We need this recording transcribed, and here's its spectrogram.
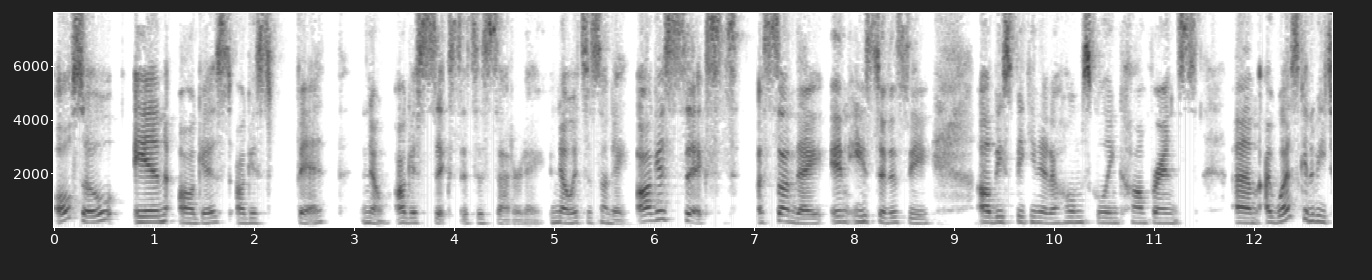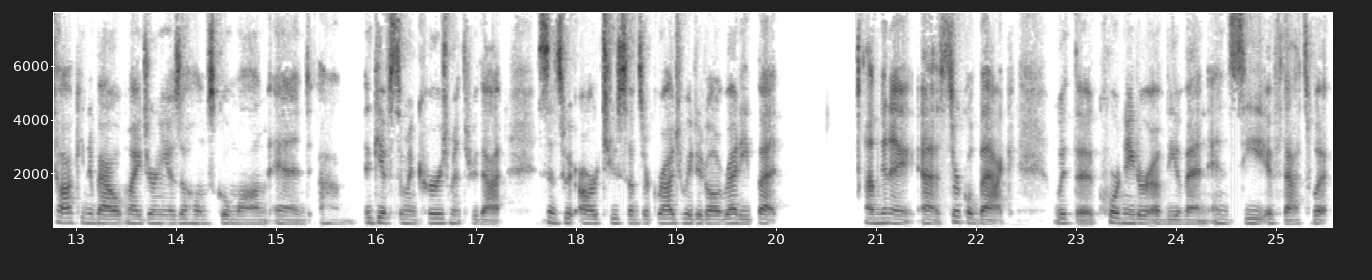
Also, in August, August 5th, no, August 6th, it's a Saturday. No, it's a Sunday. August 6th, a Sunday in East Tennessee. I'll be speaking at a homeschooling conference. Um, I was going to be talking about my journey as a homeschool mom and um, give some encouragement through that since we, our two sons are graduated already. But I'm going to uh, circle back with the coordinator of the event and see if that's what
